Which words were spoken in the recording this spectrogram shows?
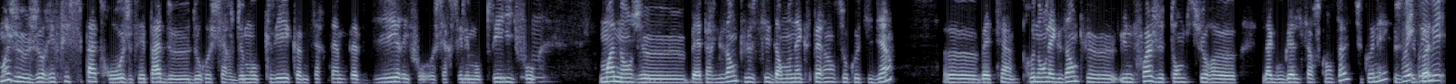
moi, je ne réfléchis pas trop, je ne fais pas de, recherche de mots-clés comme certains peuvent dire. Il faut rechercher les mots-clés, il faut. Mmh. Moi, non, je, ben, par exemple, c'est dans mon expérience au quotidien. Euh, ben, tiens, prenons l'exemple, une fois, je tombe sur euh, la Google Search Console, tu connais oui, oui, oui.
